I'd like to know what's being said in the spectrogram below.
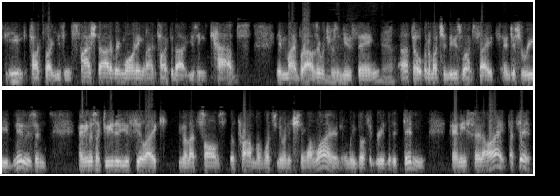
Steve talked about using Slashdot every morning, and I talked about using tabs in my browser, which was a new thing, yeah. uh, to open a bunch of news websites and just read news. And and he was like, "Do either of you feel like you know that solves the problem of what's new and interesting online?" And we both agreed that it didn't. And he said, "All right, that's it.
